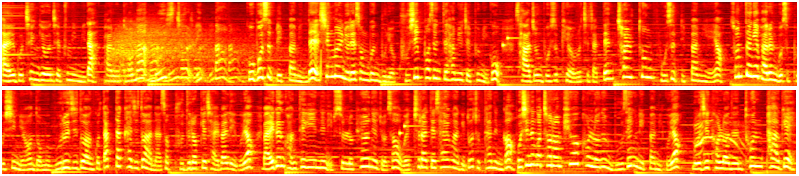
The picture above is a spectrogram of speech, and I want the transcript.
알고 챙겨온 제품입니다. 바로 더마 모이스처 립밤! 고보습 립밤인데 식물 유래 성분 무려 90% 함유 제품이고 4중 보습 케어로 제작된 철통 보습 립밤이에요. 손등에 바른 모습 보시면 너무 무르지도 않고 딱딱하지도 않아서 부드럽게 잘 발리고요. 맑은 광택이 있는 입술로 표현해줘서 외출할 때 사용하기도 좋다는 거. 보시는 것처럼 pure 컬러는 무색 립밤이고요. rosy 컬러는 톤 파괴,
